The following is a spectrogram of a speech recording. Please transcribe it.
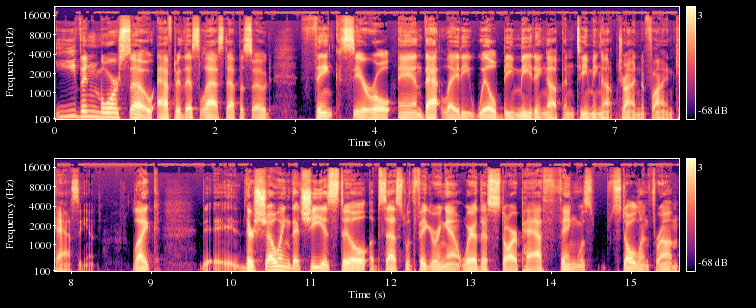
even more so after this last episode, think Syril and that lady will be meeting up and teaming up trying to find Cassian. Like, eh, they're showing that she is still obsessed with figuring out where this Star Path thing was stolen from.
